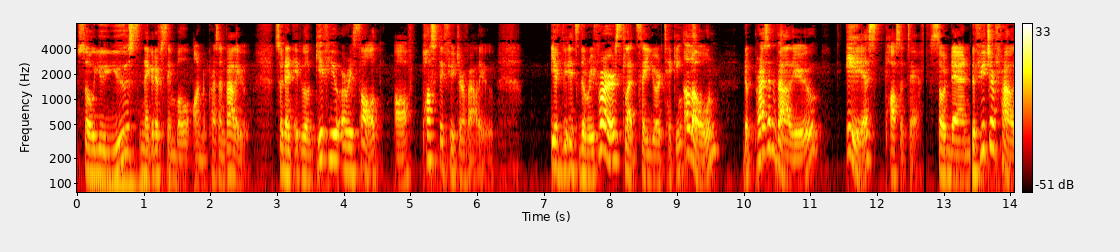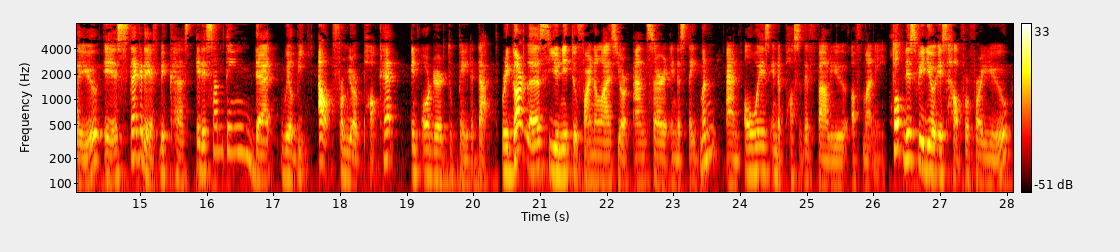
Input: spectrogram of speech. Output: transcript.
so you use negative symbol on the present value. So then it will give you a result of positive future value. If it's the reverse, let's say you're taking a loan, the present value is positive. So then the future value is negative because it is something that will be out from your pocket in order to pay the debt. Regardless, you need to finalize your answer in the statement and always in the positive value of money. Hope this video is helpful for you.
